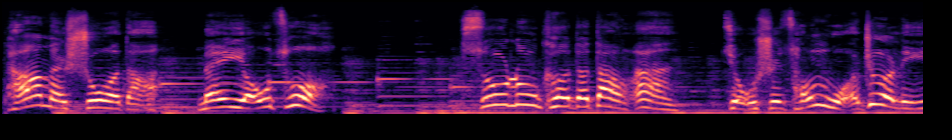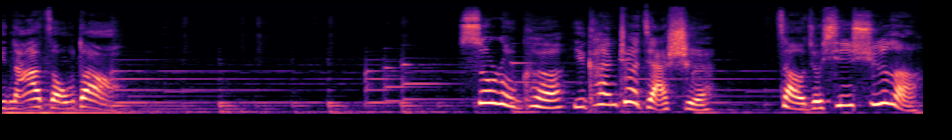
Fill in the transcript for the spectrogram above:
他们说的没有错。苏鲁克的档案就是从我这里拿走的。”苏鲁克一看这架势，早就心虚了。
